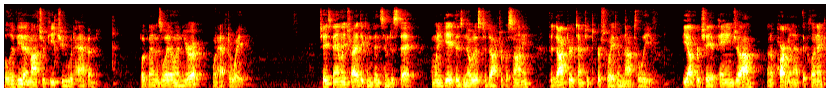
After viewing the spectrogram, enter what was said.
Bolivia and Machu Picchu would happen, but Venezuela and Europe would have to wait. Che's family tried to convince him to stay, and when he gave his notice to Dr. Pisani, the doctor attempted to persuade him not to leave. He offered Che a paying job, an apartment at the clinic,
